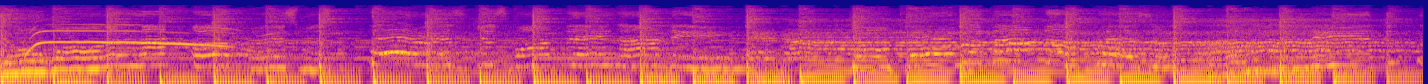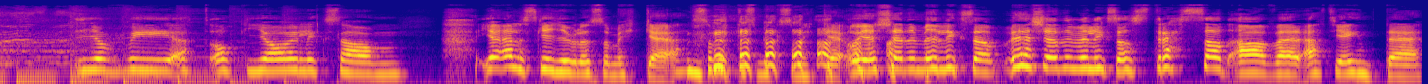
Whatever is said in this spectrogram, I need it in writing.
Don't want a lot for Christmas. There is just one thing I need. Don't care about the presents underneath the Christmas. Jag vet och jag är liksom... Jag älskar julen så mycket, så mycket, så mycket, så mycket. Och jag känner mig liksom, jag känner mig liksom stressad över att jag inte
